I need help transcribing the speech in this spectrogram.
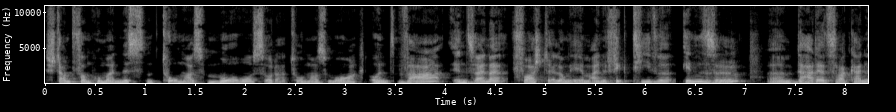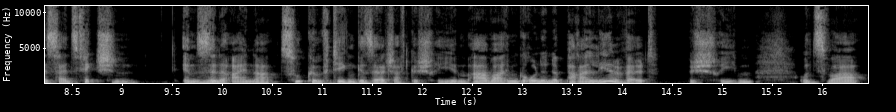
stammt vom Humanisten Thomas Morus oder Thomas More und war in seiner Vorstellung eben eine fiktive Insel. Ähm, da hat er zwar keine Science Fiction im Sinne einer zukünftigen Gesellschaft geschrieben, aber im Grunde eine Parallelwelt beschrieben. Und zwar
